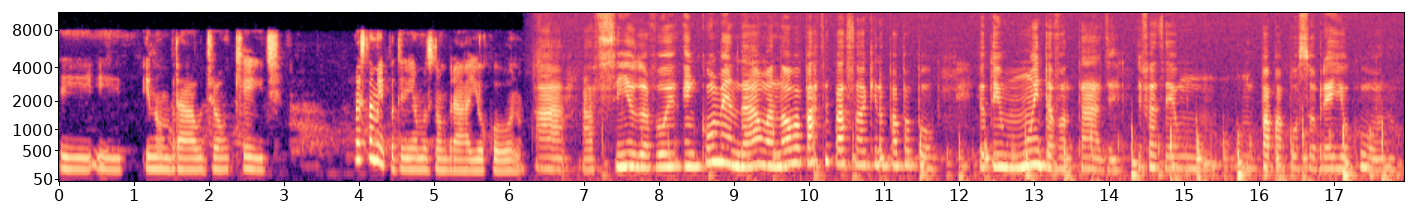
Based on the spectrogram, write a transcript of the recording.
e, e, e nombrar o John Cage. Mas também poderíamos nombrar a Yoko Ono. Ah, assim eu já vou encomendar uma nova participação aqui no Papapô. Eu tenho muita vontade de fazer um, um Papapô sobre a Yoko Ono,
